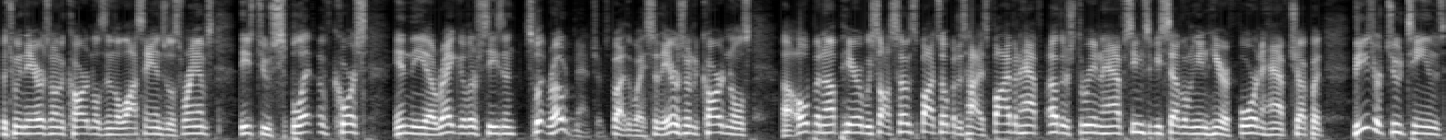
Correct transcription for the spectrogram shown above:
between the Arizona Cardinals and the Los Angeles Rams. These two split, of course, in the uh, regular season. Split road matchups, by the way. So the Arizona Cardinals uh, open up here. We saw some spots open as high as five and a half, others three and a half. Seems to be settling in here at four and a half, Chuck. But these are two teams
